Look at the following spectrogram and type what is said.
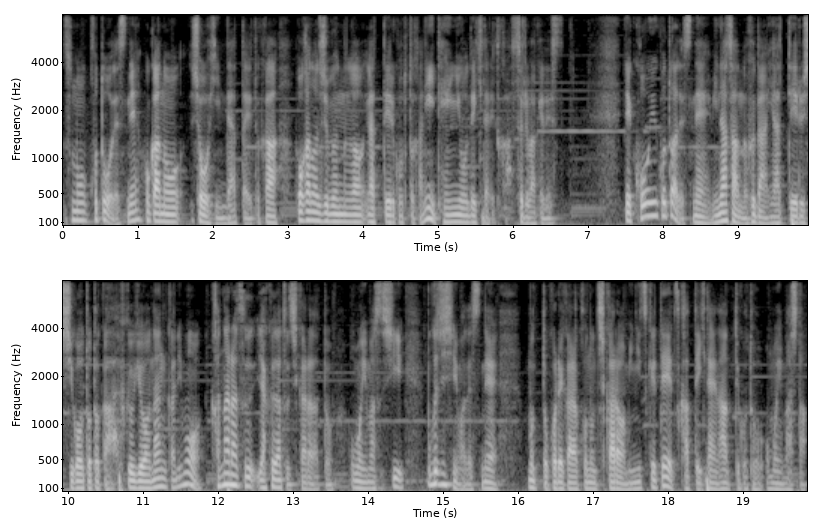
そのことをですね他の商品であったりとか他の自分がやっていることとかに転用できたりとかするわけです。でこういうことはですね皆さんの普段やっている仕事とか副業なんかにも必ず役立つ力だと思いますし僕自身はですねもっとこれからこの力を身につけて使っていきたいなってことを思いました。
